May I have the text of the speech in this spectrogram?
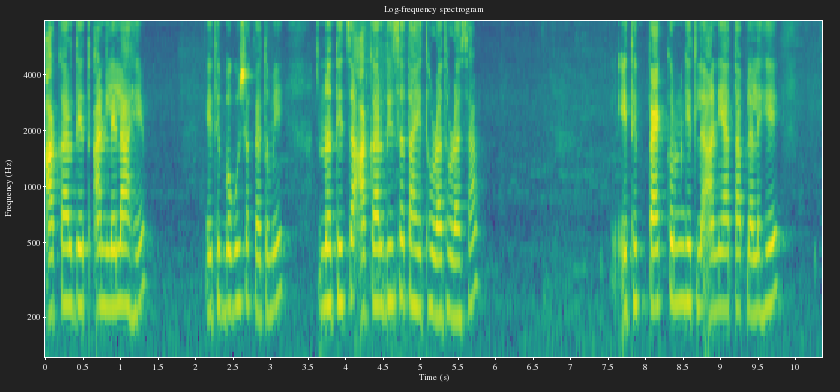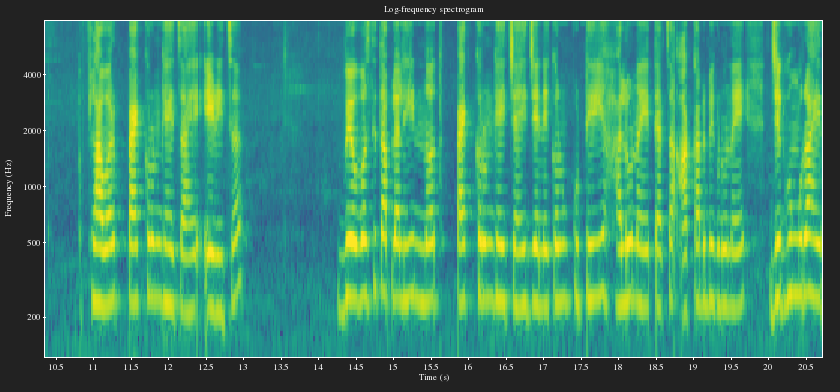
आकार देत आणलेला आहे. येथे बघू शकता तुम्ही नथीचा आकार दिसत आहे थोडा थोडासा येथे पॅक करून घेतलं आणि आता आपल्याला हे फ्लावर पॅक करून घ्यायचं आहे एडीचं. व्यवस्थित आपल्याला ही नथ पॅक करून घ्यायची आहे जेणेकरून कुठेही हलू नये त्याचा आकार बिघडू नये. जे घुंगरू आहेत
